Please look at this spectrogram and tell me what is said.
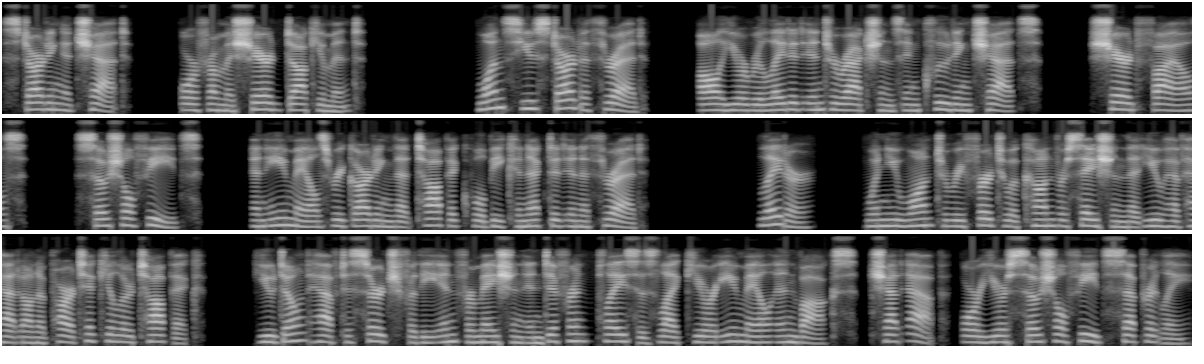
starting a chat, or from a shared document. Once you start a thread, all your related interactions including chats, shared files, social feeds, and emails regarding that topic will be connected in a thread. Later, when you want to refer to a conversation that you have had on a particular topic, you don't have to search for the information in different places like your email inbox, chat app, or your social feeds separately.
